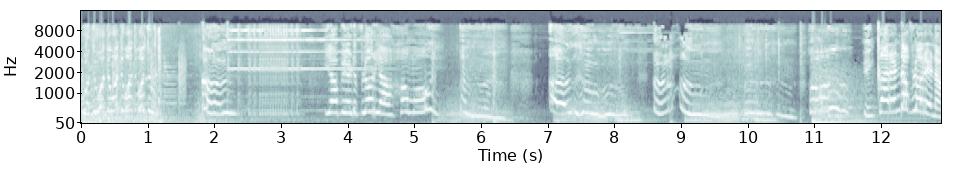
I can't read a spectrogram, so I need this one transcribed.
వద్దు వద్దు వద్దు వద్దు వద్దు. యాభై ఏడు ఫ్లోర్లా? అమ్మో. ఇంకా రెండో ఫ్లోరేనా?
